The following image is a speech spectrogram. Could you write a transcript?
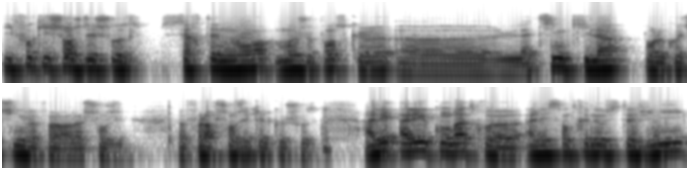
Il faut qu'il change des choses. Certainement, moi, je pense que euh, la team qu'il a pour le coaching, va falloir la changer. Va falloir changer quelque chose. Allez, allez combattre, euh, aller s'entraîner aux États-Unis.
